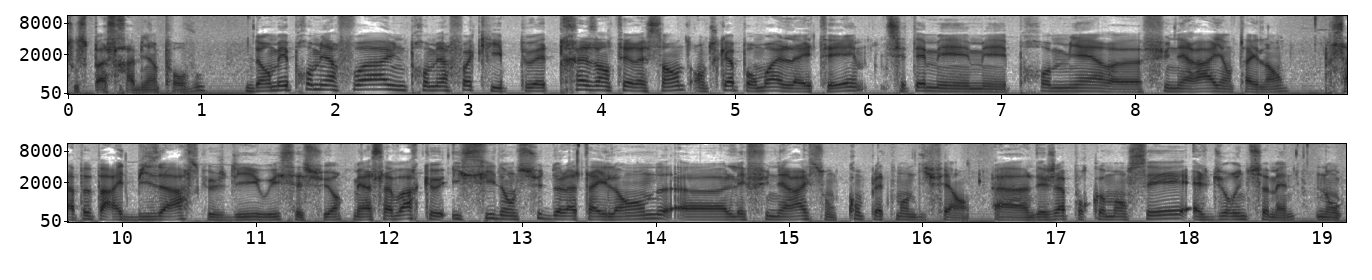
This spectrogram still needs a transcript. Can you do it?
tout se passera bien pour vous. Dans mes premières fois, une première fois qui peut être très intéressante, en tout cas pour moi elle l'a été, c'était mes, mes premières euh, funérailles en Thaïlande. Ça peut paraître bizarre ce que je dis, oui c'est sûr, mais à savoir que ici dans le sud de la Thaïlande, euh, les funérailles sont complètement différentes. Euh, déjà pour commencer, elles durent une semaine, donc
